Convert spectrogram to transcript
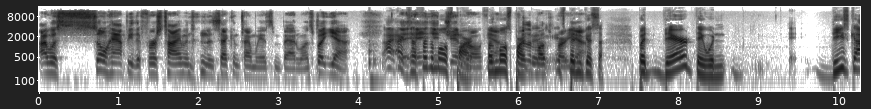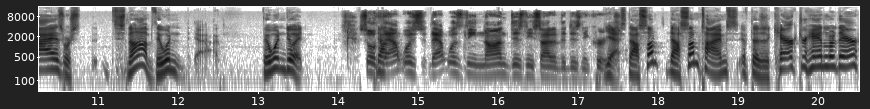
I was so happy the first time, and then the second time we had some bad ones. But yeah, I, I, for the most general, part, for the most part, For the most it's part, been yeah. good stuff. But there, they wouldn't. These guys were snobs. They wouldn't. They wouldn't do it. So Now- that was that was the non-Disney side of the Disney cruise. Yes. Now some. Now sometimes, if there's a character handler there,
